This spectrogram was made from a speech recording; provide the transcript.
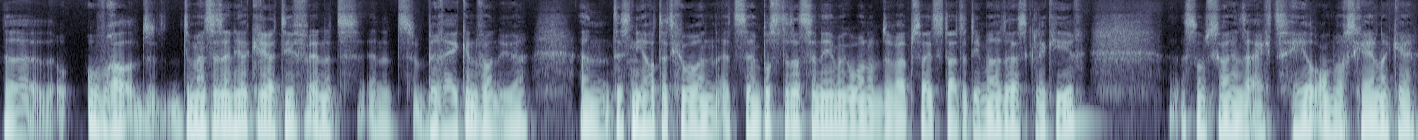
De, overal, de, de, mensen zijn heel creatief in het, in het bereiken van u. Hè. En het is niet altijd gewoon het simpelste dat ze nemen. Gewoon op de website staat het e-mailadres, klik hier. Soms gaan ze echt heel onwaarschijnlijke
